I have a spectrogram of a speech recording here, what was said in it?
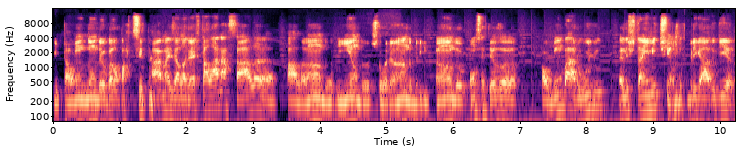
então não deu para ela participar, mas ela deve estar lá na sala falando, rindo, chorando, brincando. Com certeza algum barulho ela está emitindo. Obrigado, Guia.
